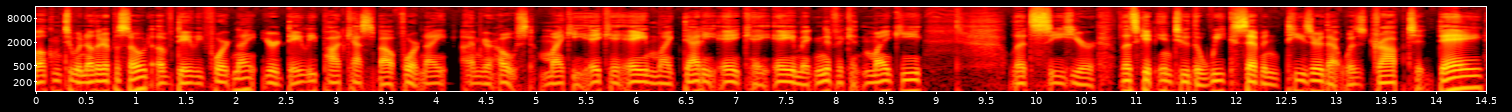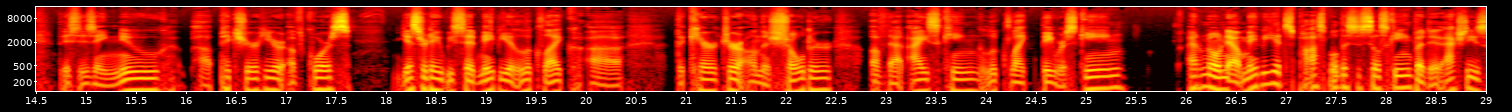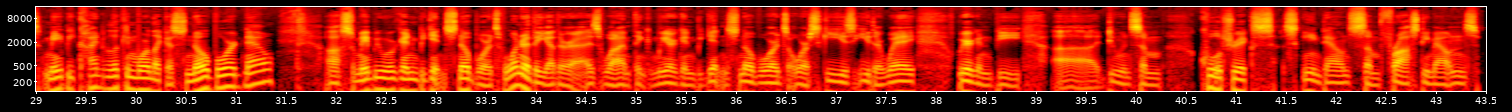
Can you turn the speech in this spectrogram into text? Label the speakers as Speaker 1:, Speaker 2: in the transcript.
Speaker 1: Welcome to another episode of Daily Fortnite, your daily podcast about Fortnite. I'm your host, Mikey, aka Mike Daddy, aka Magnificent Mikey. Let's see here. Let's get into the week 7 teaser that was dropped today. This is a new uh, picture here, of course. Yesterday we said maybe it looked like uh, the character on the shoulder of that Ice King looked like they were skiing. I don't know now. Maybe it's possible this is still skiing, but it actually is maybe kind of looking more like a snowboard now. Uh, so maybe we're going to be getting snowboards. One or the other is what I'm thinking. We are going to be getting snowboards or skis. Either way, we're going to be uh, doing some cool tricks, skiing down some frosty mountains.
